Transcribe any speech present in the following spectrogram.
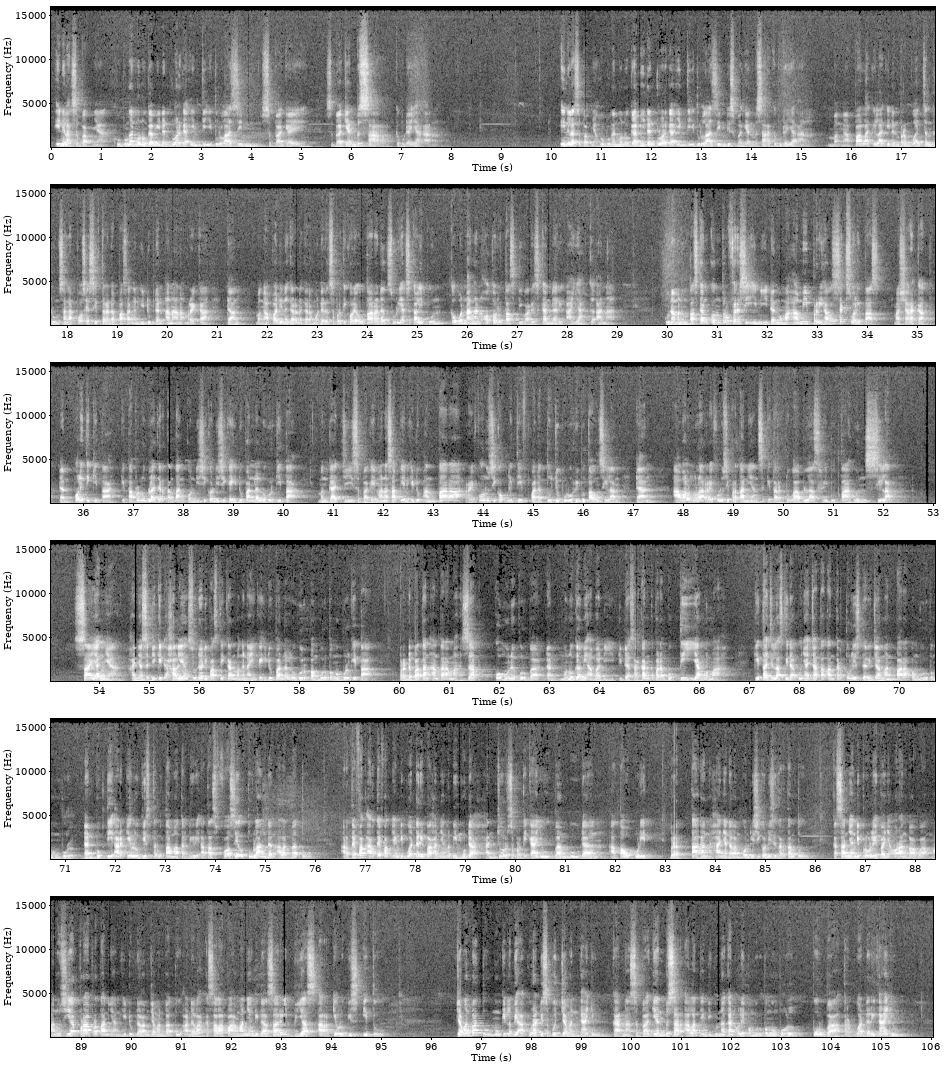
Inilah sebabnya hubungan monogami dan keluarga inti itu lazim sebagai sebagian besar kebudayaan. Inilah sebabnya hubungan monogami dan keluarga inti itu lazim di sebagian besar kebudayaan. Mengapa laki-laki dan perempuan cenderung sangat posesif terhadap pasangan hidup dan anak-anak mereka? Dan mengapa di negara-negara modern seperti Korea Utara dan Suriah sekalipun kewenangan otoritas diwariskan dari ayah ke anak? Guna menuntaskan kontroversi ini dan memahami perihal seksualitas, masyarakat, dan politik kita, kita perlu belajar tentang kondisi-kondisi kehidupan leluhur kita, menggaji sebagaimana sapien hidup antara revolusi kognitif pada 70.000 tahun silam dan awal mula revolusi pertanian sekitar 12.000 tahun silam. Sayangnya, hanya sedikit hal yang sudah dipastikan mengenai kehidupan leluhur pemburu pengumpul kita, Perdebatan antara mazhab komune purba dan monogami abadi didasarkan kepada bukti yang lemah. Kita jelas tidak punya catatan tertulis dari zaman para pemburu pengumpul dan bukti arkeologis terutama terdiri atas fosil tulang dan alat batu. Artefak-artefak yang dibuat dari bahan yang lebih mudah hancur seperti kayu, bambu, dan atau kulit bertahan hanya dalam kondisi-kondisi tertentu Kesan yang diperoleh banyak orang bahwa manusia pra-pertanian hidup dalam zaman batu adalah kesalahpahaman yang didasari bias arkeologis itu. Zaman batu mungkin lebih akurat disebut zaman kayu karena sebagian besar alat yang digunakan oleh pemburu pengumpul purba terbuat dari kayu.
